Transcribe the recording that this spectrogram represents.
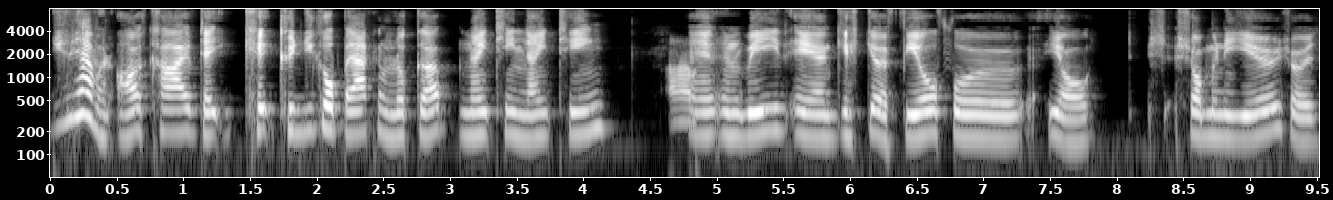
Do you have an archive that could, could you go back and look up 1919 Um, and, and read and just get a feel for you know so many years, or is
